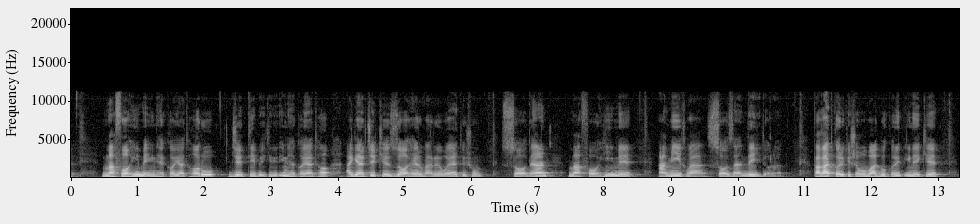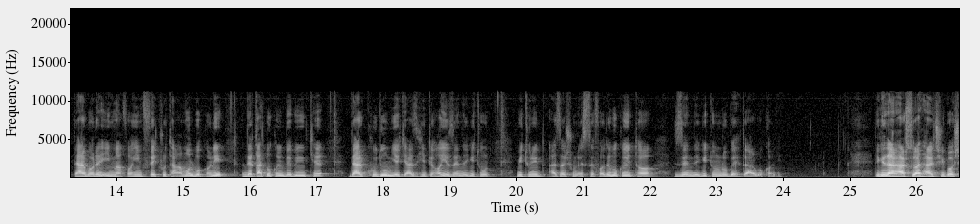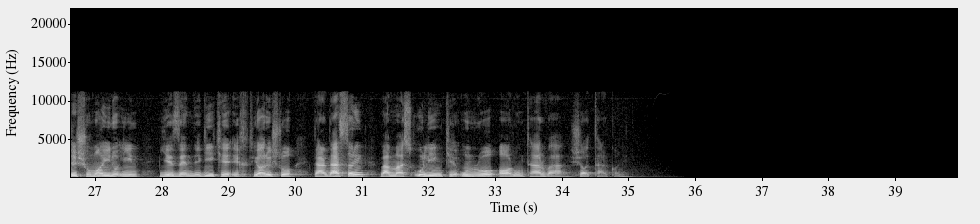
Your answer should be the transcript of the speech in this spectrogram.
مفاهیم این حکایت ها رو جدی بگیرید. این حکایت ها اگرچه که ظاهر و روایتشون سادن مفاهیم عمیق و سازنده ای دارن فقط کاری که شما باید بکنید اینه که درباره این مفاهیم فکر و تعمل بکنید دقت بکنید ببینید که در کدوم یک از هیته های زندگیتون می‌تونید ازشون استفاده بکنید تا زندگیتون رو بهتر بکنید. دیگه در هر صورت هر چی باشه شما اینو این یه زندگی که اختیارش رو در دست دارین و مسئولین که اون رو آرومتر و شادتر کنید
